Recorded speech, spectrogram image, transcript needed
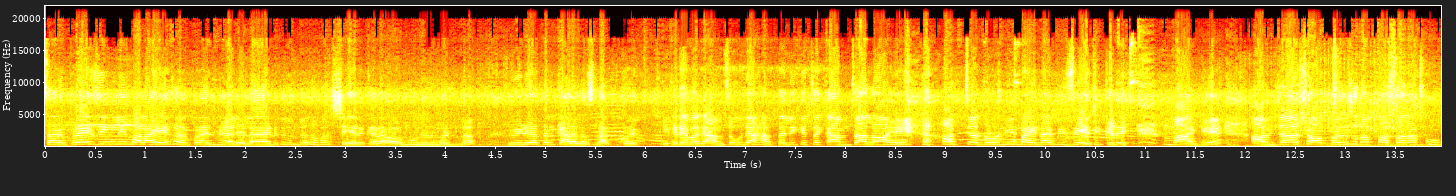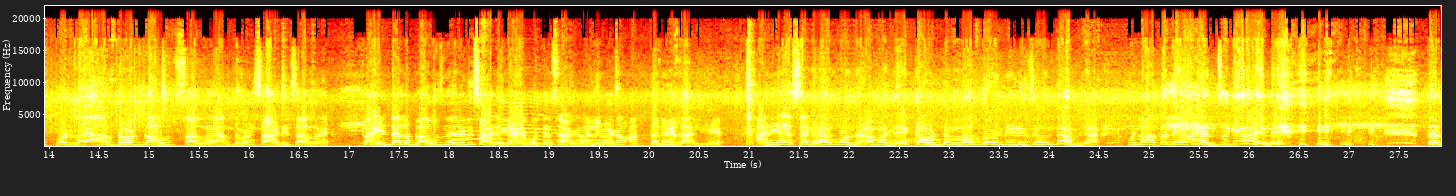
सरप्राईझिंगली मला हे सरप्राईज मिळालेलं आहे आणि ते तुमच्यासोबत शेअर करावं म्हणून म्हटलं. व्हिडिओ तर काढायलाच लागतोय. इकडे बघा आमचं उद्या हरतालिकेचं काम चालू आहे. आमच्या दोन्ही महिना बिझी आहे तिकडे मागे. आमच्या शॉपमध्ये सुद्धा पसारा खूप पडला आहे अर्धवट ब्लाऊज चालू आहे अर्धवट साडी चालू आहे क्लायंट आलं ब्लाऊज नाही आणि साडी गायब होत्या. साडीवाली मॅडम आत्ता न्यायला आली आहे आणि या सगळ्या गोंधळामध्ये काउंटरला दोन लेडीज येऊन थांबल्या. म्हटलं आता देवा ह्यांचं काय राहिलंय? तर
